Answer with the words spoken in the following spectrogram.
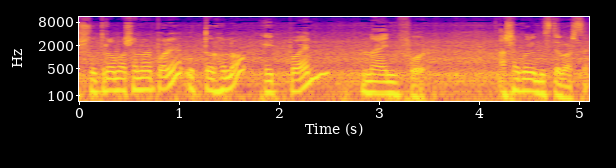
সূত্র বসানোর পরে উত্তর হলো এইট পয়েন্ট নাইন ফোর আশা করি বুঝতে পারছেন।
